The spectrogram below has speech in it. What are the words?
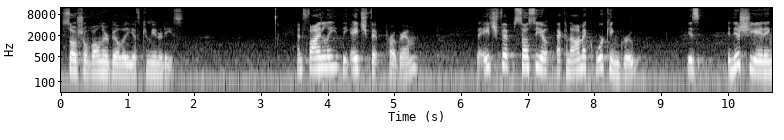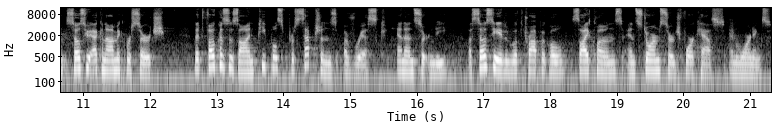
social vulnerability of communities. And finally, the HFIP program, the HFIP Socioeconomic Working Group is initiating socioeconomic research that focuses on people's perceptions of risk and uncertainty associated with tropical cyclones and storm surge forecasts and warnings.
